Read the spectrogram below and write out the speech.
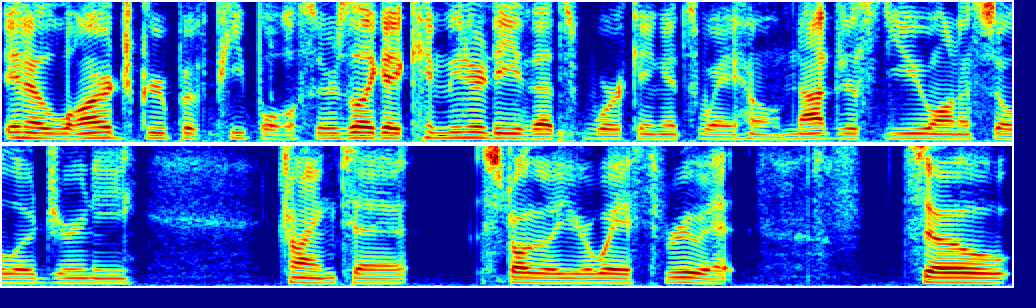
in a large group of people. So there's like a community that's working its way home, not just you on a solo journey trying to struggle your way through it. So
